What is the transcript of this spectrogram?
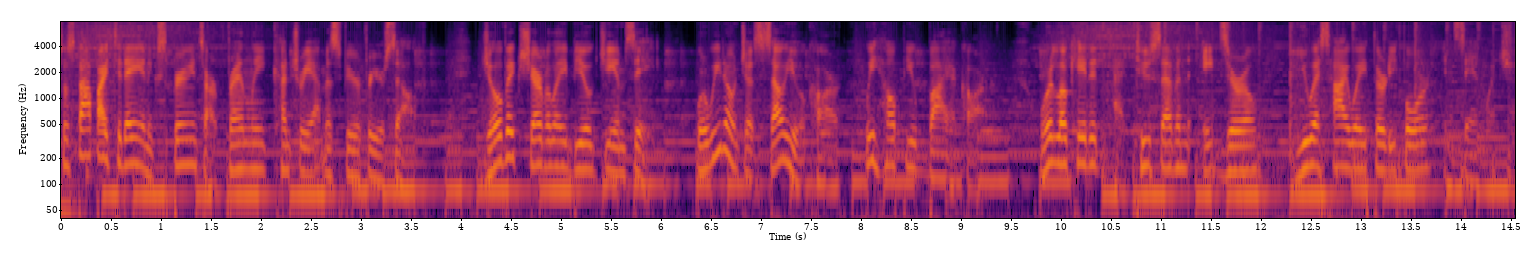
So stop by today and experience our friendly country atmosphere for yourself. Gjovik Chevrolet Buick GMC, where we don't just sell you a car, we help you buy a car. We're located at 2780 US Highway 34 in Sandwich.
